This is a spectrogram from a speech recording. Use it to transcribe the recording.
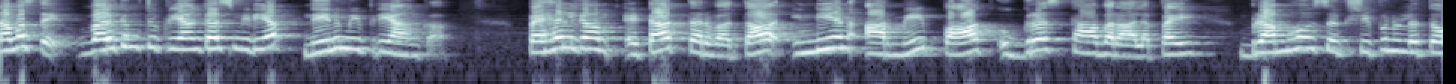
నమస్తే వెల్కమ్ టు ప్రియాంకాస్ మీడియా నేను మీ ప్రియాంక. పెహల్గాం ఎటాక్ తర్వాత ఇండియన్ ఆర్మీ పాక్ ఉగ్ర స్థావరాలపై బ్రహ్మోస్ క్షిపణులతో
